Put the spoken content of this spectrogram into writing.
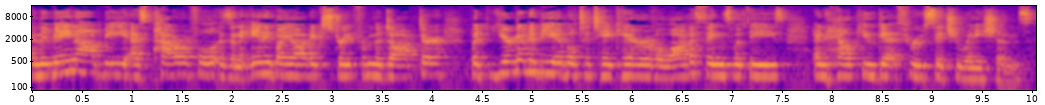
and they may not be as powerful as an antibiotic straight from the doctor, but you're going to be able to take care of a lot of things with these and help you get through situations.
